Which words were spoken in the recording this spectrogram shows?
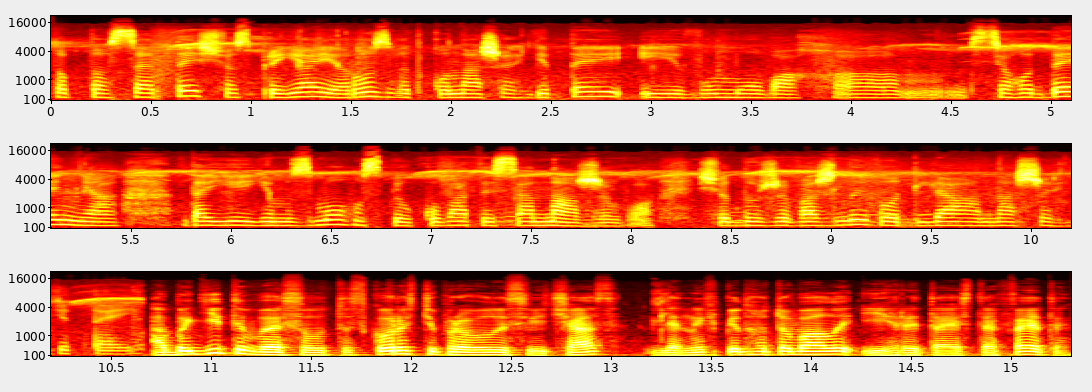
тобто все те, що сприяє розвитку наших дітей і в умовах ем, сьогодення дає їм змогу спілкуватися наживо, що дуже важливо для наших дітей. Аби діти весело та з користю провели свій час, для них підготували ігри та естафети.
